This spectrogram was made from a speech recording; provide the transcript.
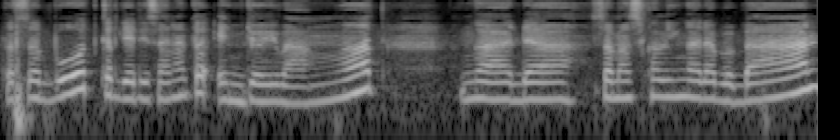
tersebut kerja di sana tuh enjoy banget. nggak ada sama sekali nggak ada beban.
